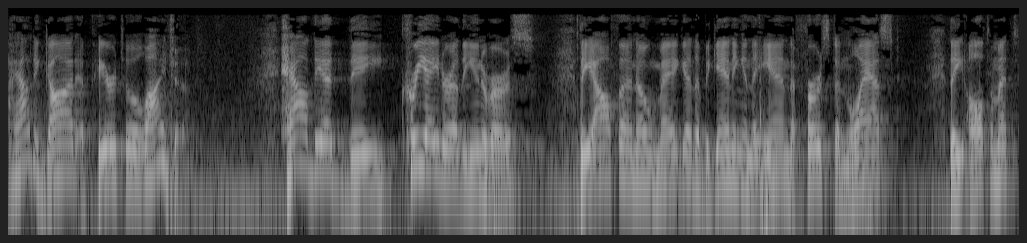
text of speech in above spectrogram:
how did God appear to Elijah? How did the creator of the universe, the Alpha and Omega, the beginning and the end, the first and last, the ultimate,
